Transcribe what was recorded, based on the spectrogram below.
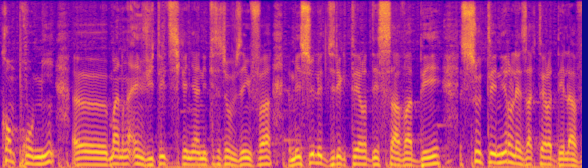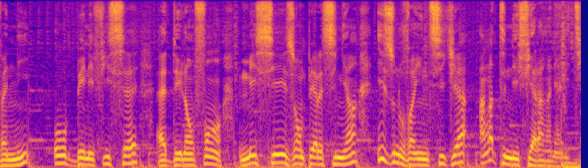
compromis euh, manana invité satria zegny fa monsieur le directeur de savabe soutenir les acteurs de lavanie au bénéfice euh, de l'enfant. Monsieur jean pierre signa izy novahintsika agnatin'ny fiaragna niany ity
